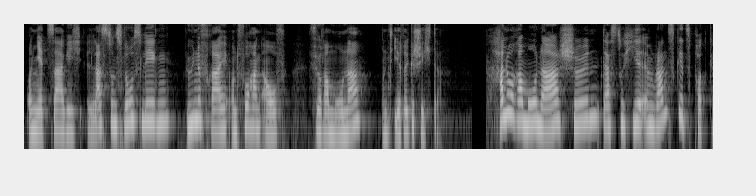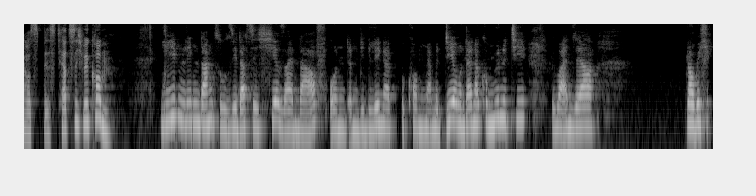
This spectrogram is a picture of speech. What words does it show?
Und jetzt sage ich, lasst uns loslegen, Bühne frei und Vorhang auf für Ramona und ihre Geschichte. Hallo Ramona, schön, dass du hier im Runskids Podcast bist. Herzlich willkommen. Lieben, lieben Dank, Susi, dass ich hier sein darf und ähm, die Gelegenheit bekommen, ja, mit dir und deiner Community über ein sehr, glaube ich,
